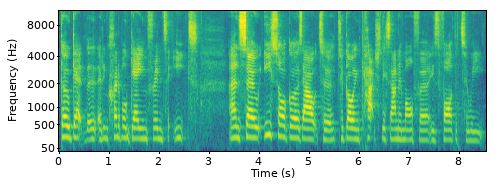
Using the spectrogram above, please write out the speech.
go get the, an incredible game for him to eat. And so Esau goes out to, to go and catch this animal for his father to eat.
